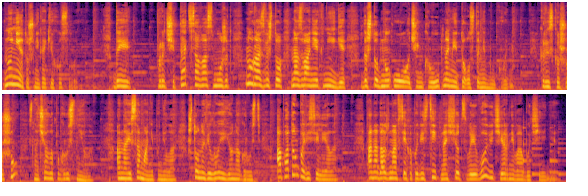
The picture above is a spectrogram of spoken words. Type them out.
Ну, нет уж никаких условий. Да и прочитать сова сможет, ну, разве что название книги, да чтоб, ну, очень крупными и толстыми буквами. Крыска Шушу сначала погрустнела. Она и сама не поняла, что навело ее на грусть, а потом повеселела. Она должна всех оповестить насчет своего вечернего обучения.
